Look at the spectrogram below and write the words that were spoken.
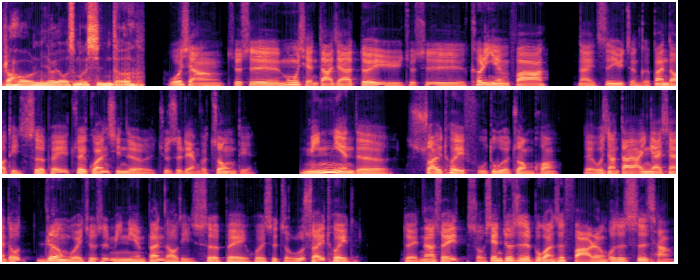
然后你又有什么心得？我想，就是目前大家对于就是科林研发。乃至于整个半导体设备最关心的就是两个重点：明年的衰退幅度的状况。对，我想大家应该现在都认为，就是明年半导体设备会是走入衰退的。对，那所以首先就是不管是法人或是市场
